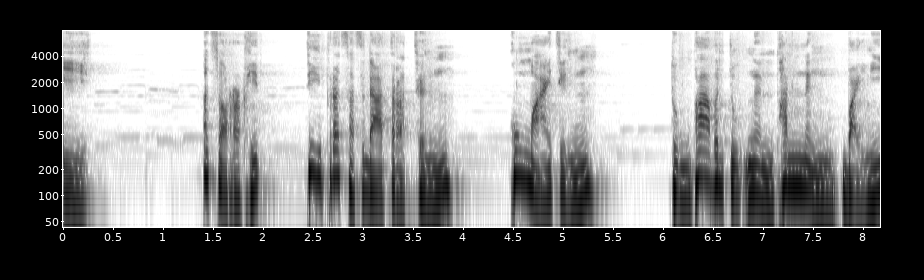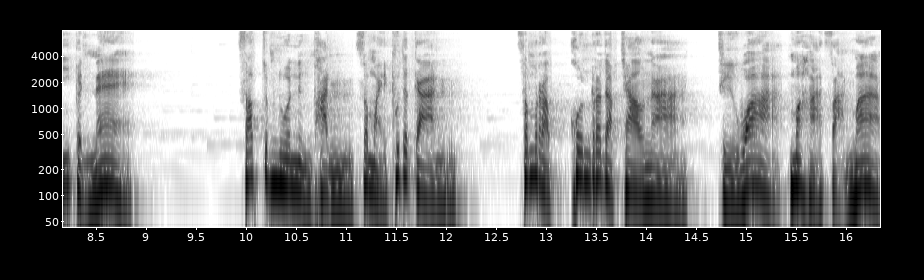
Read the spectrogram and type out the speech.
อีก อสรพิษที่พระศาสดาตรัสถึง คงหมายถึง ถุงผ้าบรรจุเงินพันหนึ่งใบนี้เป็นแน่ ทรัพย์จำนวนหนึ่งพันสมัยพุทธกาลสำหรับคนระดับชาวนา ถือว่ามหาศาลมาก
